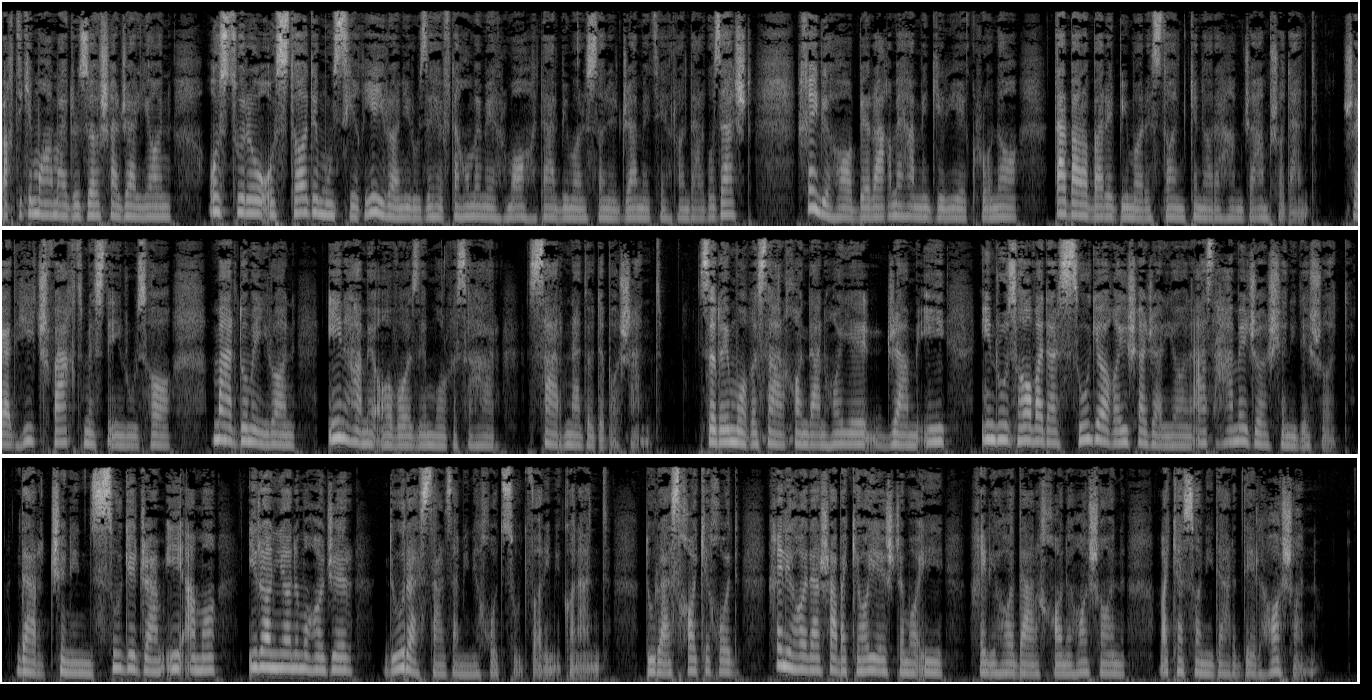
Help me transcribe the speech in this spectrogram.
وقتی که محمد رضا شجریان استور و استاد موسیقی ایرانی روز 17 مهر ماه در بیمارستان جمع تهران درگذشت خیلی ها به رغم همهگیری کرونا در برابر بیمارستان کنار هم جمع شدند. شاید هیچ وقت مثل این روزها مردم ایران این همه آواز مرغ سهر سر نداده باشند. صدای موقع سرخاندنهای جمعی این روزها و در سوگ آقای شجریان از همه جا شنیده شد. در چنین سوگ جمعی اما ایرانیان مهاجر دور از سرزمین خود سوگواری می کنند. دور از خاک خود خیلی ها در شبکه های اجتماعی خیلی ها در خانه هاشان و کسانی در دلهاشان.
